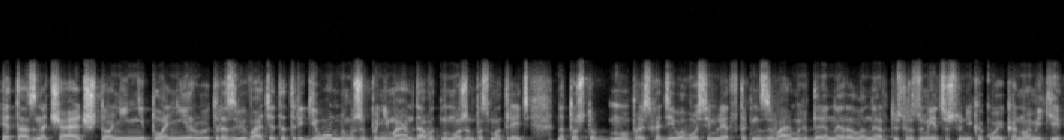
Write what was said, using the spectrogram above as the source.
Это означает, что они не планируют развивать этот регион. Но мы же понимаем, да, вот мы можем посмотреть на то, что происходит происходило 8 лет в так называемых ДНР, ЛНР. То есть, разумеется, что никакой экономики,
